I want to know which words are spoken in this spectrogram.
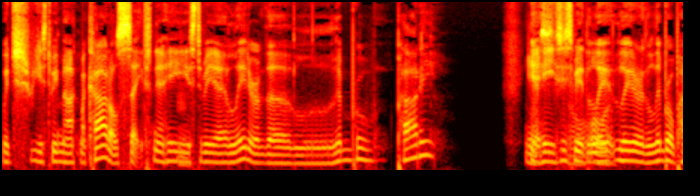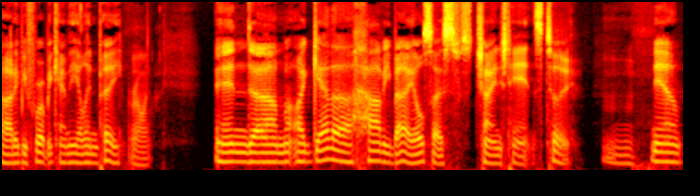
which used to be Mark McArdle's seat. Now, he used to be a leader of the Liberal Party. yeah, he used to be the le- leader of the Liberal Party before it became the LNP. right. And um, I gather Hervey Bay also s- changed hands too. Mm. Now,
